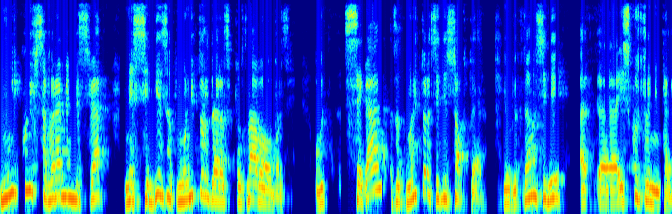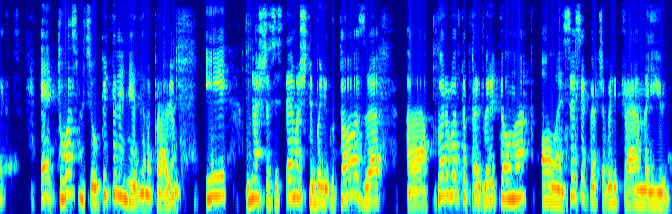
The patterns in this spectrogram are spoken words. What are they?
никой в съвременния свят не седи зад монитор да разпознава образи. Сега зад монитора седи софтуер и обикновено седи а, а, изкуствен интелект. Е, това сме се опитали ние да направим и нашата система ще бъде готова за а, първата предварителна онлайн сесия, която ще бъде края на юни.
